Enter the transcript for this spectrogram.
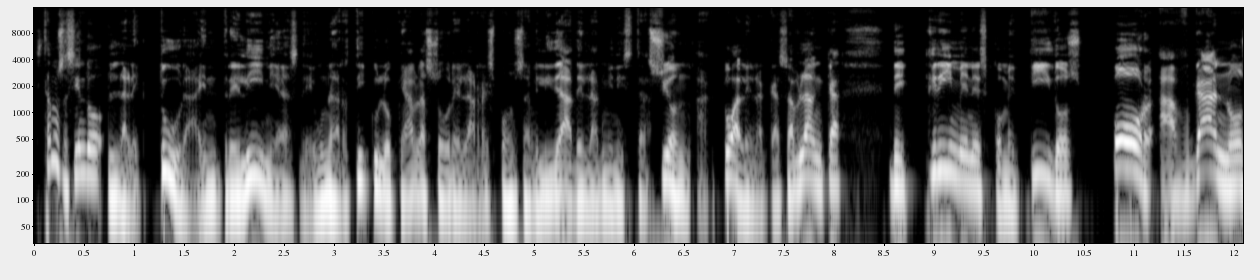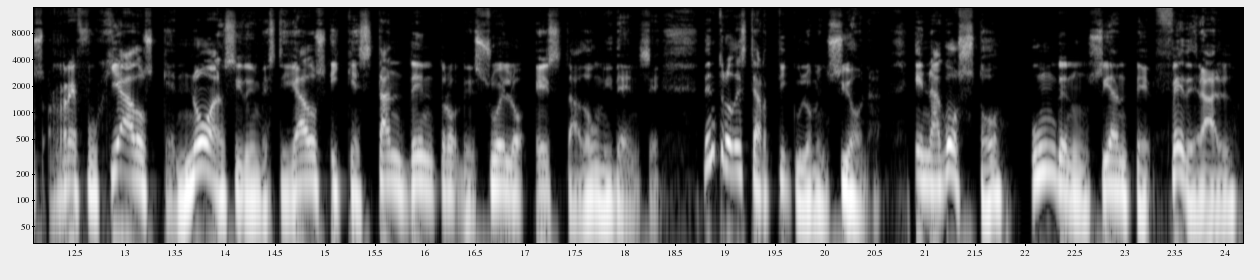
Estamos haciendo la lectura entre líneas de un artículo que habla sobre la responsabilidad de la administración actual en la Casa Blanca de crímenes cometidos por afganos refugiados que no han sido investigados y que están dentro de suelo estadounidense. Dentro de este artículo menciona, en agosto, un denunciante federal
